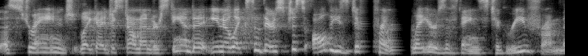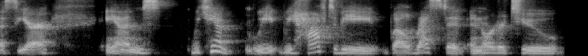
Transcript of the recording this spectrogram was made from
a strange, like I just don't understand it. You know, like so there's just all these different layers of things to grieve from this year. And we can't, we we have to be well rested in order to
